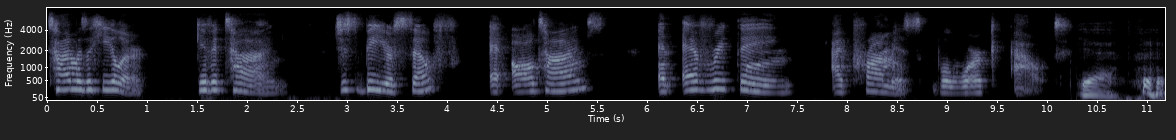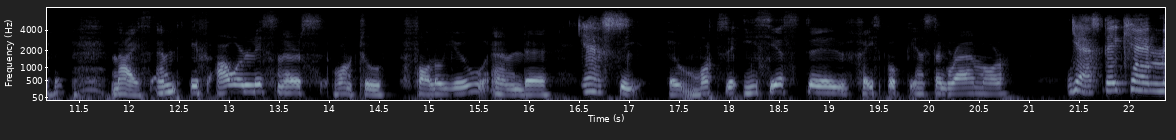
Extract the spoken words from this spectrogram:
Time is a healer. Give it time. Just be yourself at all times and everything I promise will work out. Yeah. nice. And if our listeners want to follow you and uh, Yes. see uh, what's the easiest uh, Facebook, Instagram, or Yes, they can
